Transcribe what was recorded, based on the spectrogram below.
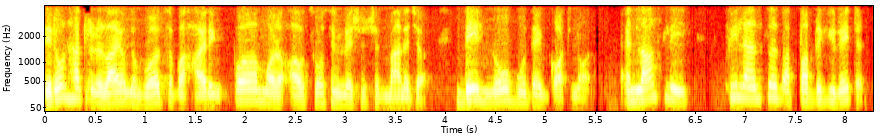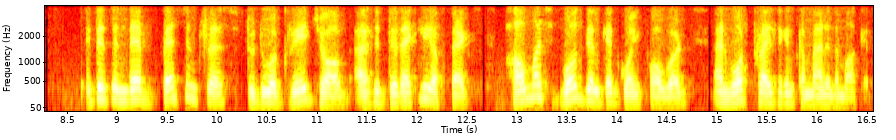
They don't have to rely on the words of a hiring firm or an outsourcing relationship manager. They know who they've gotten on. And lastly, freelancers are publicly rated. It is in their best interest to do a great job as it directly affects how much work they'll get going forward and what price they can command in the market.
